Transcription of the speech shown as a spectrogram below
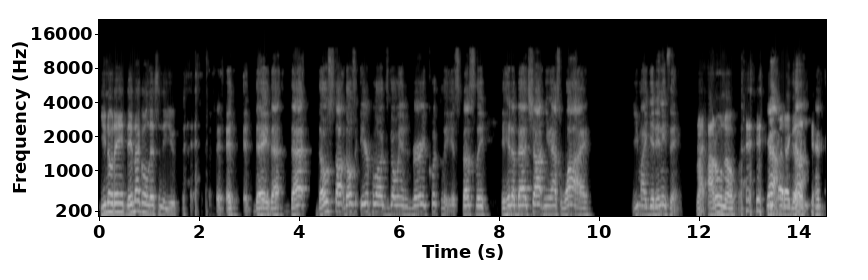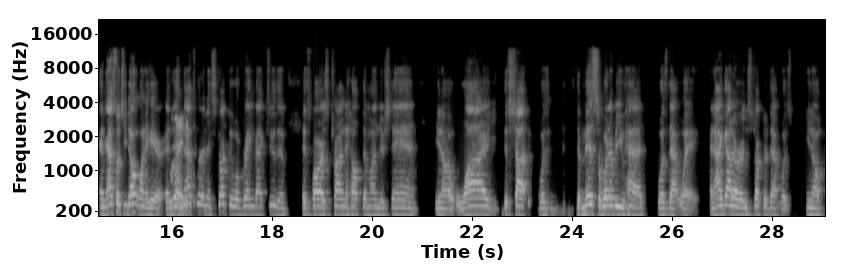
you know they they're not going to listen to you. it, it, it, they that that those stop those earplugs go in very quickly, especially you hit a bad shot and you ask why, you might get anything. Right. I don't know. yeah. yeah. And, and, that's what you don't want to hear. And, right. and that's what an instructor will bring back to them as far as trying to help them understand, you know, why the shot was the miss or whatever you had was that way. And I got our instructor that was, you know,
